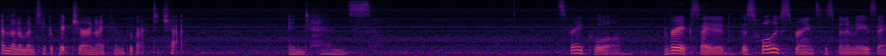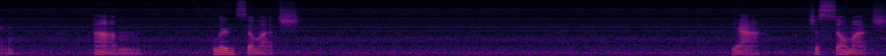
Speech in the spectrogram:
And then I'm going to take a picture and I can go back to chat. Intense. It's very cool. I'm very excited. This whole experience has been amazing. Um, learned so much. Yeah, just so much.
